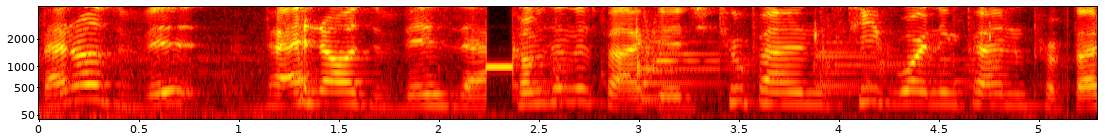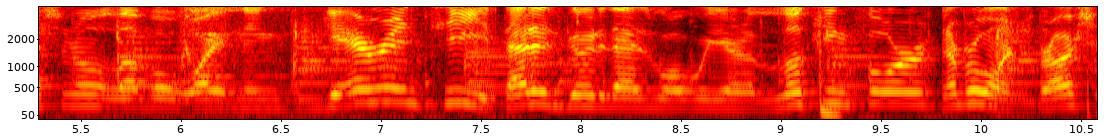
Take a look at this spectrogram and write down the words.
Venos Viz. Vanos Viz comes in this package. Two pens, teeth whitening pen, professional level whitening, guaranteed. That is good. That is what we are looking for. Number one, brush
